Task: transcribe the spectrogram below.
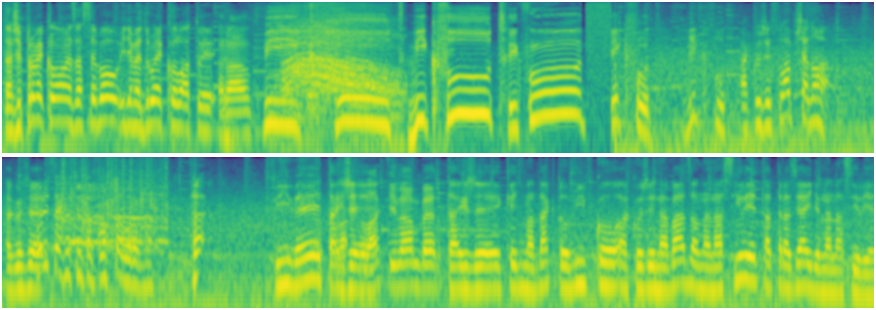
Takže prvé kolo máme za sebou, ideme druhé kolo a to je Round. Bigfoot. Bigfoot. Bigfoot! Bigfoot. Bigfoot, akože slabšia noha. Akože Pozri sa, ako si ju tam postavil rovno. Five, takže... lucky number. Takže keď ma takto Vívko akože navádzal na nasilie, tak teraz ja idem na nasilie.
